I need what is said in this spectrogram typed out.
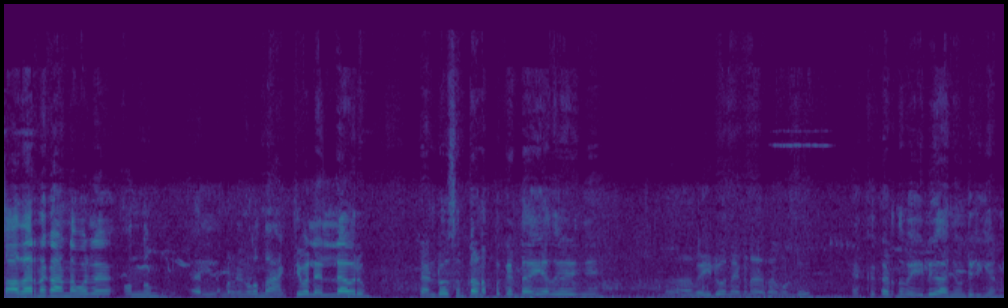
സാധാരണ കാണുന്ന പോലെ ഒന്നും എല്ലാ മൃഗങ്ങളൊന്നും ആക്റ്റീവ് അല്ല. എല്ലാവരും രണ്ടു ദിവസം തണുപ്പൊക്കെ ഉണ്ടായി അത് കഴിഞ്ഞ് വെയിൽ വന്നേക്കണ കൊണ്ട് ഒക്കെ കിടന്ന് വെയിൽ കാഞ്ഞുകൊണ്ടിരിക്കുകയാണ്.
